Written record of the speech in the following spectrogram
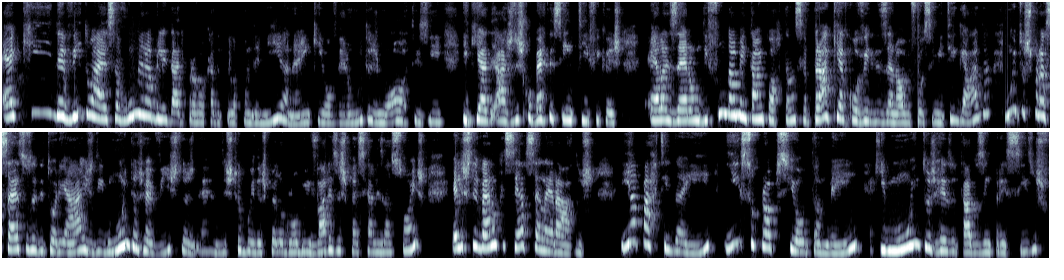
é que, devido a essa vulnerabilidade provocada pela pandemia, né, em que houveram muitas mortes e, e que a, as descobertas científicas elas eram de fundamental importância para que a Covid-19 fosse mitigada, muitos processos editoriais de muitas revistas né, distribuídas pelo Globo em várias especializações, eles tiveram que ser acelerados. E a partir daí, isso propiciou também que muitos resultados imprecisos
